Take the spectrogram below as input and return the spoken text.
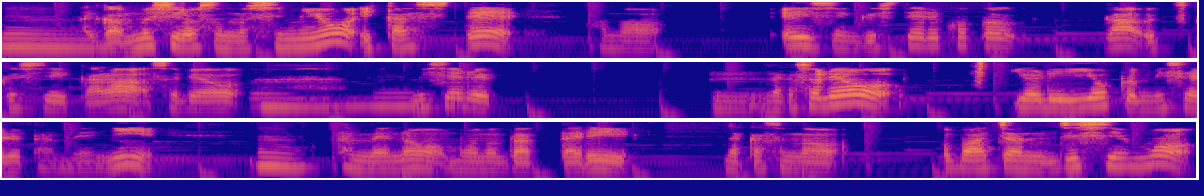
うんなんかむしろそのシミを活かして、このエイジングしてることが美しいから、それをうん。見せる、うん、なんかそれをよりよく見せるために、うん。ためのものだったり、なんかそのおばあちゃん自身も、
